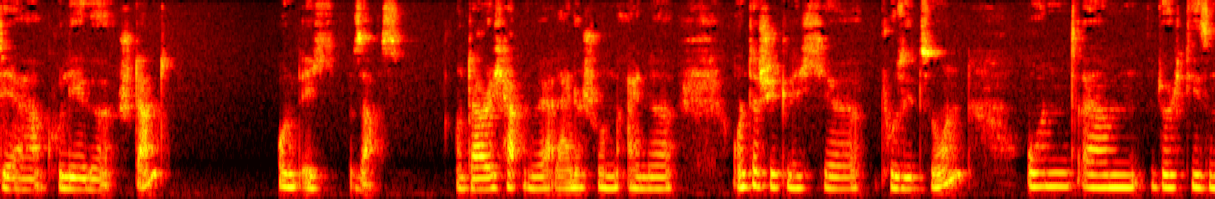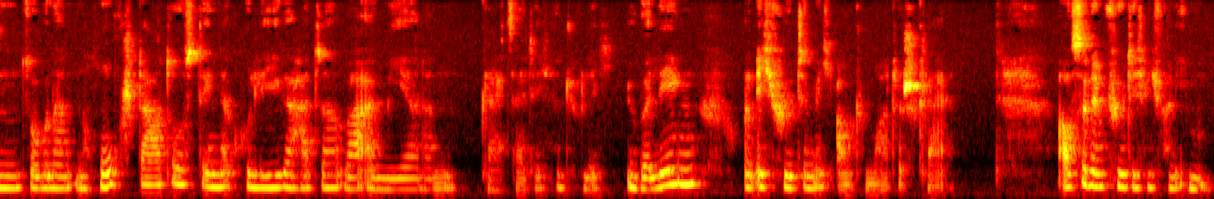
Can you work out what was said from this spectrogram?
der Kollege stand und ich saß. Und dadurch hatten wir alleine schon eine unterschiedliche Position. Und ähm, durch diesen sogenannten Hochstatus, den der Kollege hatte, war er mir dann gleichzeitig natürlich überlegen und ich fühlte mich automatisch klein. Außerdem fühlte ich mich von ihm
